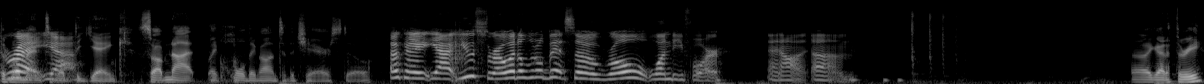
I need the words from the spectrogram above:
the Right, momentum yeah. of the yank. So I'm not like holding on to the chair still. Okay, yeah, you throw it a little bit, so roll 1d4. And I'll, um, Uh, I got a three.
